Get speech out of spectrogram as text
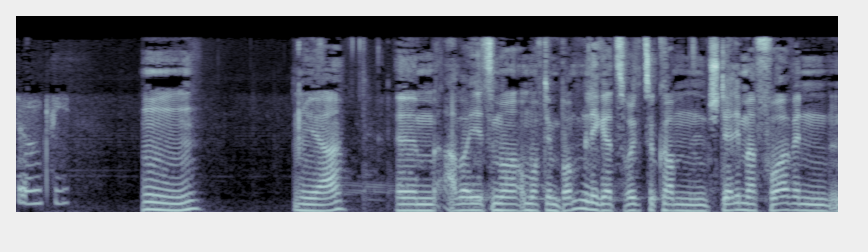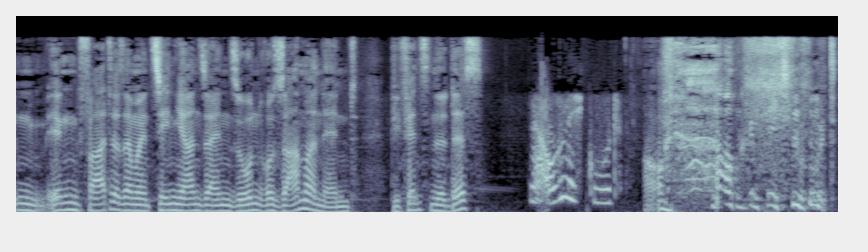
irgendwie. Mhm. Ja. Ähm, aber jetzt mal, um auf den Bombenleger zurückzukommen, stell dir mal vor, wenn irgendein Vater, sagen wir, in zehn Jahren seinen Sohn Osama nennt. Wie fändest du das? Na, auch nicht gut. Auch, auch nicht gut.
